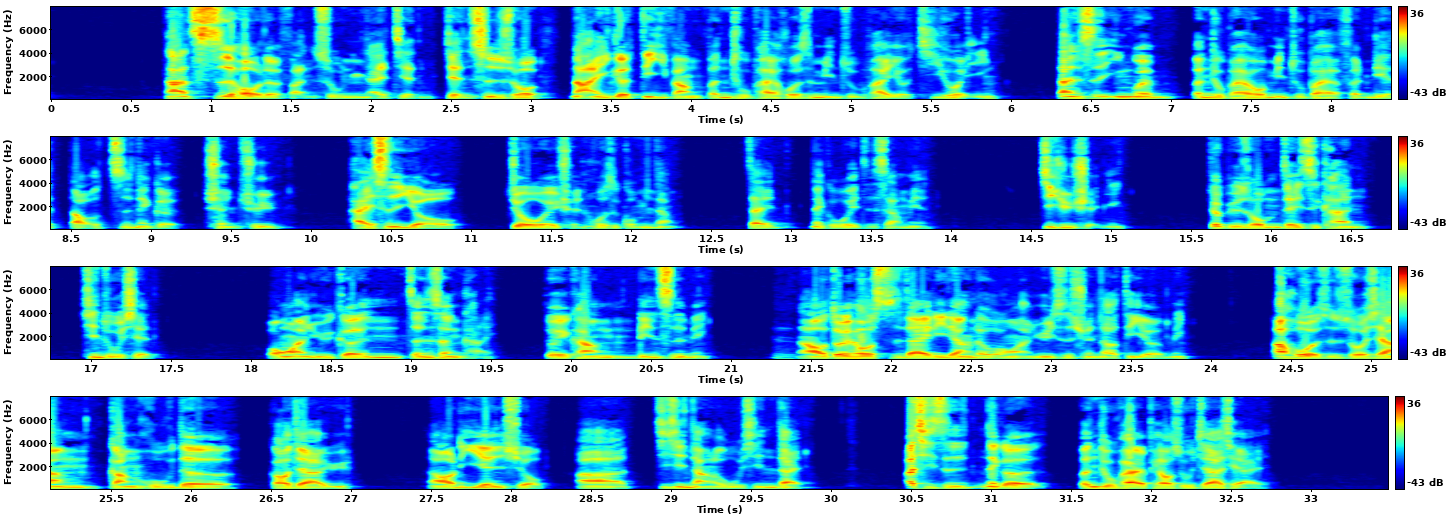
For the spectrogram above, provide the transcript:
他事后的反诉，你来检检视说哪一个地方本土派或是民主派有机会赢，但是因为本土派或民主派的分裂，导致那个选区还是由旧威权或是国民党在那个位置上面继续选赢。就比如说我们这一次看新竹县，王婉玉跟曾盛凯对抗林思明，然后最后时代力量的王婉玉是选到第二名，啊，或者是说像港湖的高嘉瑜，然后李彦秀啊，激进党的吴欣岱。啊，其实那个本土派的票数加起来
